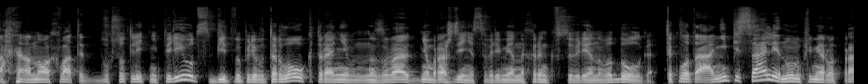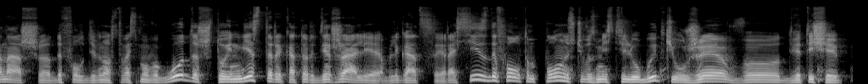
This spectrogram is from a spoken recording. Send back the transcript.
оно охватывает 200-летний период с битвы при Ватерлоу, который они называют днем рождения современных рынков суверенного долга. Так вот, а они писали, ну, например, вот про наш э, дефолт 98 -го года, что инвесторы, которые держали облигации России с дефолтом, полностью возместили убытки уже в 2000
